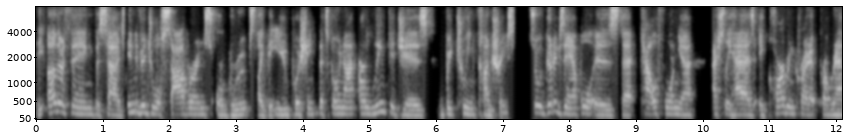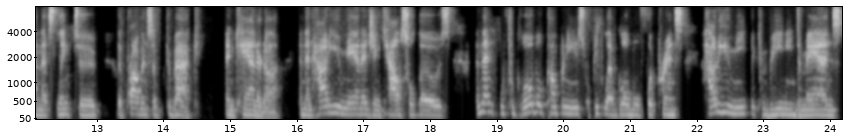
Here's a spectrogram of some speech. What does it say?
The other thing, besides individual sovereigns or groups like the EU pushing that's going on, are linkages between countries. So a good example is that California actually has a carbon credit program that's linked to the province of Quebec and Canada. And then how do you manage and counsel those? And then for global companies or people who have global footprints, how do you meet the convening demands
